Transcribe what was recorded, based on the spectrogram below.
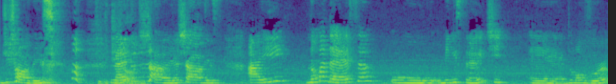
de jovens. Tudo de né? jovem. Tudo de jovens, jovens. Aí, numa dessa, o, o ministrante é, do louvor,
